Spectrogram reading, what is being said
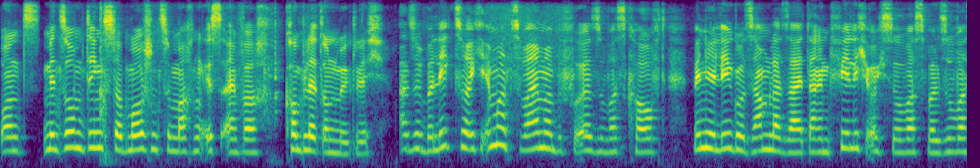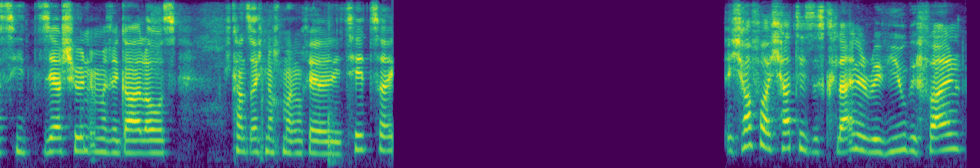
Und mit so einem Ding Stop-Motion zu machen, ist einfach komplett unmöglich. Also überlegt euch immer zweimal, bevor ihr sowas kauft. Wenn ihr Lego-Sammler seid, dann empfehle ich euch sowas, weil sowas sieht sehr schön im Regal aus. Ich kann es euch nochmal in Realität zeigen. Ich hoffe, euch hat dieses kleine Review gefallen.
